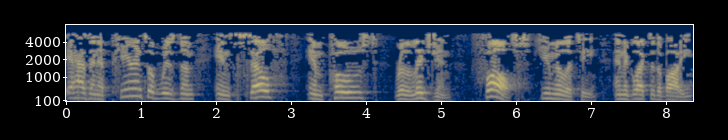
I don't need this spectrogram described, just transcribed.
It has an appearance of wisdom in self imposed religion false humility and neglect of the body,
